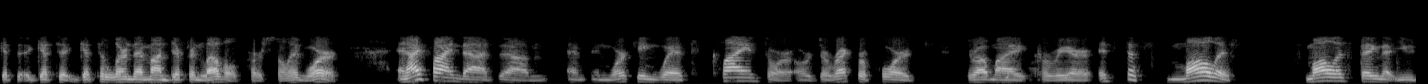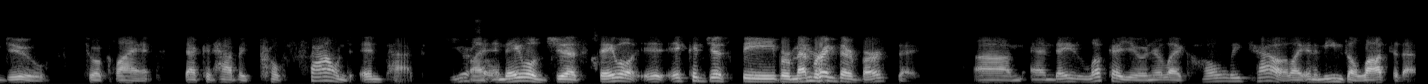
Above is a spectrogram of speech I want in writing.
Get to get to get to learn them on different levels personal and work. And i find that um, in, in working with clients or, or direct reports throughout my career it's the smallest smallest thing that you do to a client that could have a profound impact you're right? So- and they will just, they will, it, it could just be remembering their birthday. Um, and they look at you and you're like, holy cow. Like, and it means a lot to them.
